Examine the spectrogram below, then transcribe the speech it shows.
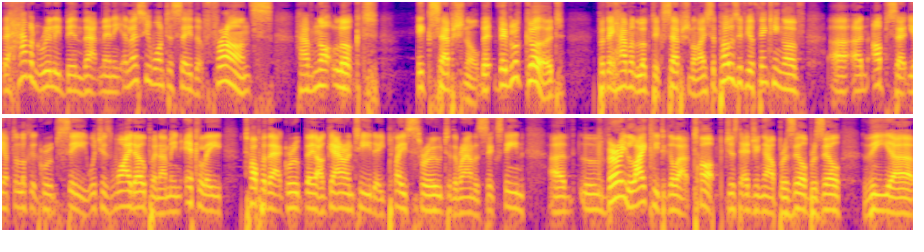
there haven't really been that many, unless you want to say that France have not looked exceptional. They, they've looked good, but they haven't looked exceptional. I suppose if you're thinking of uh, an upset, you have to look at Group C, which is wide open. I mean, Italy, top of that group, they are guaranteed a place through to the round of 16. Uh, very likely to go out top, just edging out Brazil. Brazil, the uh,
